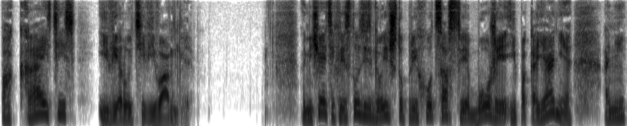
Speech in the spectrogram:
«Покайтесь и веруйте в Евангелие». Замечаете, Христос здесь говорит, что приход Царствия Божия и покаяние, они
